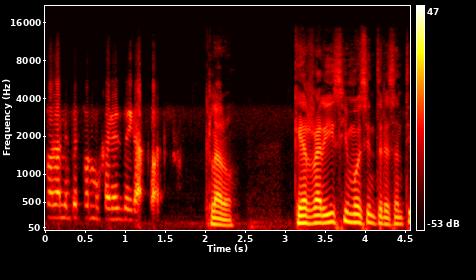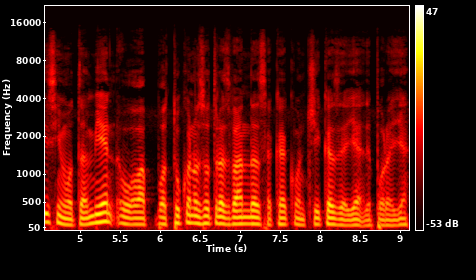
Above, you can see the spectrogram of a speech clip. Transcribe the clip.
solamente por mujeres de Irapuato. Claro. Qué rarísimo, es interesantísimo también. O, o tú conoces otras bandas acá con chicas de allá, de por allá.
